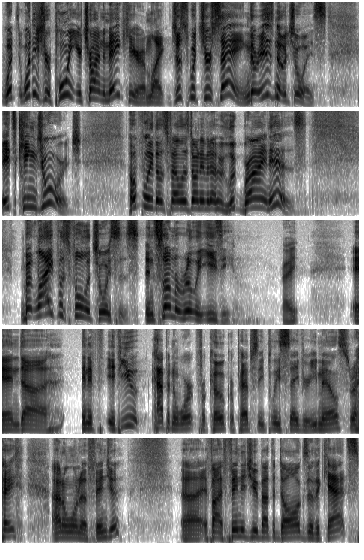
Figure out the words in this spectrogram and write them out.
what, what is your point you're trying to make here? I'm like, just what you're saying. There is no choice. It's King George. Hopefully, those fellas don't even know who Luke Bryan is. But life is full of choices, and some are really easy, right? And, uh, and if, if you happen to work for Coke or Pepsi, please save your emails, right? I don't want to offend you. Uh, if I offended you about the dogs or the cats,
